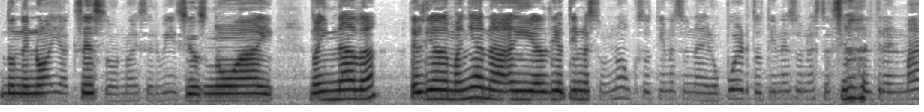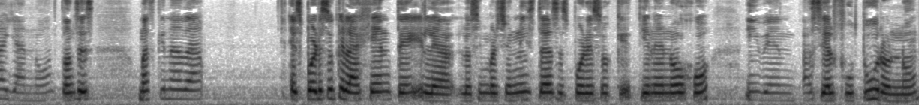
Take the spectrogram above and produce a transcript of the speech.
donde no hay acceso, no hay servicios, no hay, no hay nada, el día de mañana ahí al día tienes un Oxxo, tienes un aeropuerto, tienes una estación del tren Maya, ¿no? Entonces, más que nada, es por eso que la gente, los inversionistas, es por eso que tienen ojo y ven hacia el futuro, ¿no?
